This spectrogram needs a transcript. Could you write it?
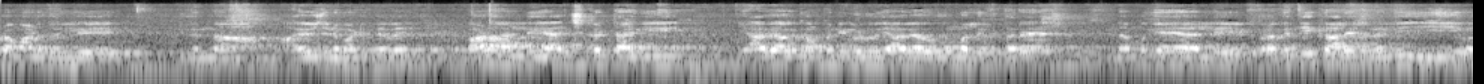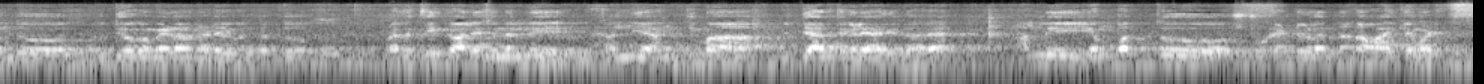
ಪ್ರಮಾಣದಲ್ಲಿ ಇದನ್ನು ಆಯೋಜನೆ ಮಾಡಿದ್ದೇವೆ. ಭಾಳ ಅಲ್ಲಿ ಅಚ್ಚುಕಟ್ಟಾಗಿ ಯಾವ್ಯಾವ ಕಂಪನಿಗಳು ಯಾವ್ಯಾವ ರೂಮಲ್ಲಿ ಇರ್ತಾರೆ, ನಮಗೆ ಅಲ್ಲಿ ಪ್ರಗತಿ ಕಾಲೇಜಿನಲ್ಲಿ ಈ ಒಂದು ಉದ್ಯೋಗ ಮೇಳ ನಡೆಯುವಂಥದ್ದು. ಪ್ರಗತಿ ಕಾಲೇಜಿನಲ್ಲಿ ಅಲ್ಲಿ ಅಂತಿಮ ವಿದ್ಯಾರ್ಥಿಗಳು ಯಾರಿದ್ದಾರೆ, ಅಲ್ಲಿ ಎಂಬತ್ತು ಸ್ಟೂಡೆಂಟ್ಗಳನ್ನು ನಾವು ಆಯ್ಕೆ ಮಾಡಿದ್ದೀವಿ.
